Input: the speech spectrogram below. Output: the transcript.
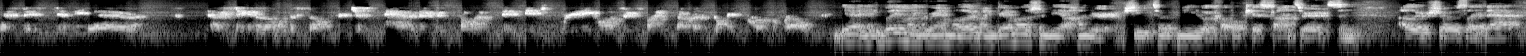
in the air and you know, singing along with the songs and just having a good time. It, it's really hard to explain rock and roll. yeah, you can blame my grandmother. My grandmother's going to be 100. She took me to a couple Kiss concerts and other shows like that.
